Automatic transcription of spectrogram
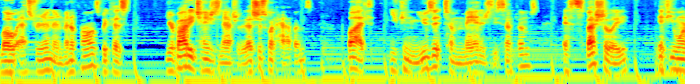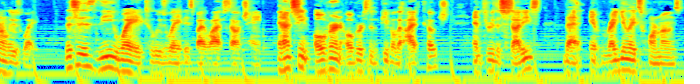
low estrogen and menopause because your body changes naturally. That's just what happens. But you can use it to manage these symptoms, especially if you want to lose weight. This is the way to lose weight is by lifestyle change. And I've seen over and over through the people that I've coached and through the studies that it regulates hormones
